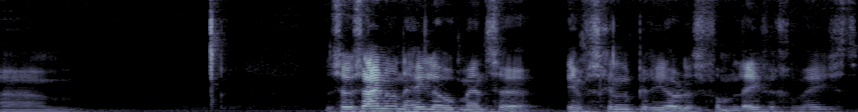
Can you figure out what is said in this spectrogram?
um, zo zijn er een hele hoop mensen in verschillende periodes van mijn leven geweest.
